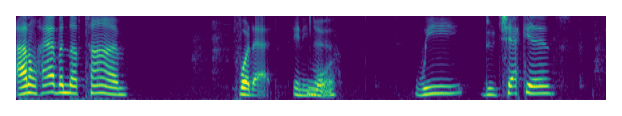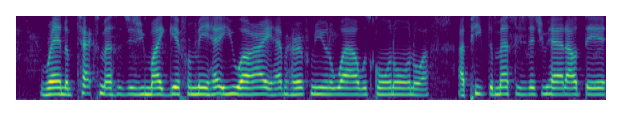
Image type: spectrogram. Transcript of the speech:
I don't have enough time for that anymore. We do check-ins, random text messages you might get from me. Hey, you all right? Haven't heard from you in a while. What's going on? Or I peeped the message that you had out there.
